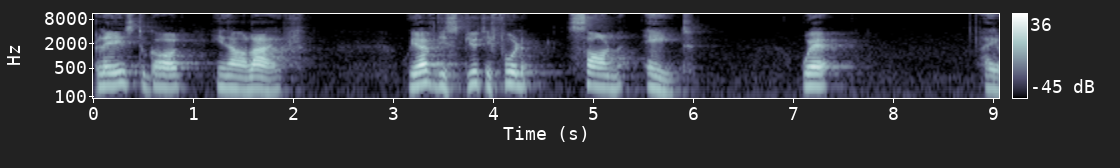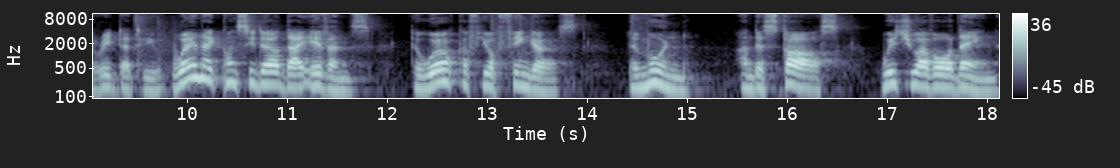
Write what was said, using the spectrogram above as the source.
place to God in our life. We have this beautiful Psalm 8 where I read that to you. When I consider thy heavens, the work of your fingers, the moon and the stars which you have ordained.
